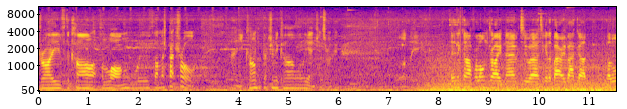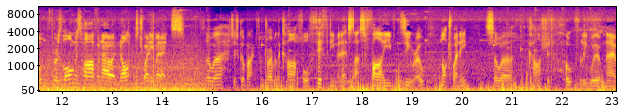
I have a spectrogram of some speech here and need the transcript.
drive the car for long with that much petrol. And you can't put petrol in your car while the engine's running. Take the car for a long drive now to uh, to get the battery back up, but for as long as half an hour, not 20 minutes. So So uh, just go back from driving the car for 50 minutes. That's 5-0, not 20. So uh, the car should hopefully work now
